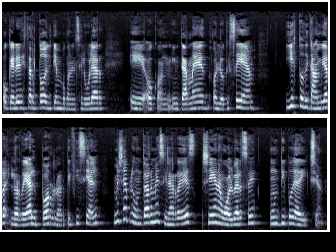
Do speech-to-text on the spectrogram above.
o querer estar todo el tiempo con el celular eh, o con internet o lo que sea, y esto de cambiar lo real por lo artificial, me lleva a preguntarme si las redes llegan a volverse un tipo de adicción.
